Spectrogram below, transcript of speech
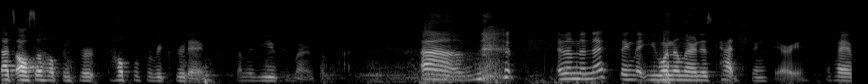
that's also helpful for, helpful for recruiting. Some of you could learn from that. Um, and then the next thing that you want to learn is cat string theory. Okay,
